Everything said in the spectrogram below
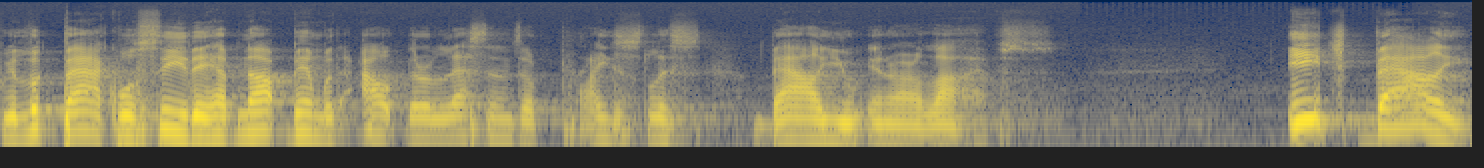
we look back, we'll see they have not been without their lessons of priceless value in our lives. Each valley,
